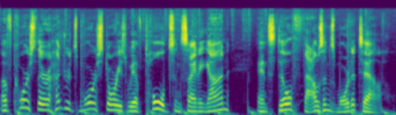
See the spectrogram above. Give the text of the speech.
Of course, there are hundreds more stories we have told since signing on, and still thousands more to tell.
